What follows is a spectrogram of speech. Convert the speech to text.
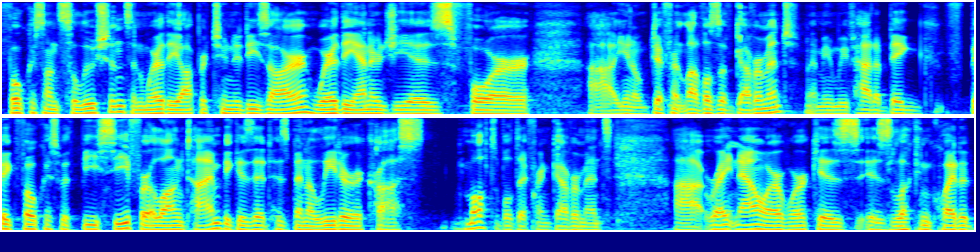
focus on solutions and where the opportunities are, where the energy is for, uh, you know, different levels of government. I mean, we've had a big, big focus with BC for a long time because it has been a leader across multiple different governments. Uh, right now, our work is is looking quite a,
